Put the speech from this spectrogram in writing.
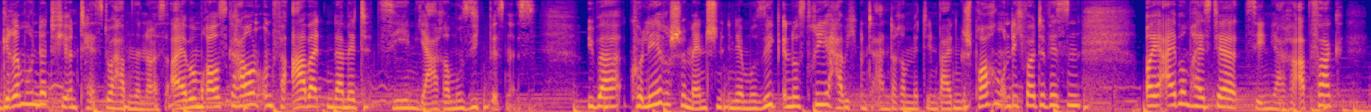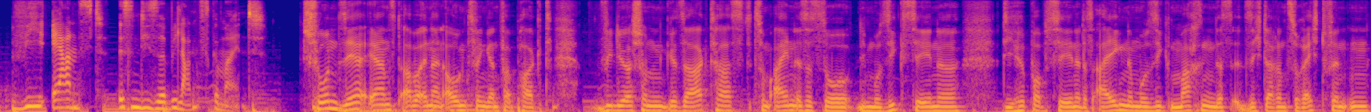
Grimm 104 und Testo haben ein neues Album rausgehauen und verarbeiten damit zehn Jahre Musikbusiness. Über cholerische Menschen in der Musikindustrie habe ich unter anderem mit den beiden gesprochen und ich wollte wissen, euer Album heißt ja Zehn Jahre Abfuck. Wie ernst ist denn diese Bilanz gemeint? Schon sehr ernst, aber in ein Augenzwinkern verpackt. Wie du ja schon gesagt hast, zum einen ist es so die Musikszene, die Hip-Hop-Szene, das eigene Musik machen, das sich darin zurechtfinden,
